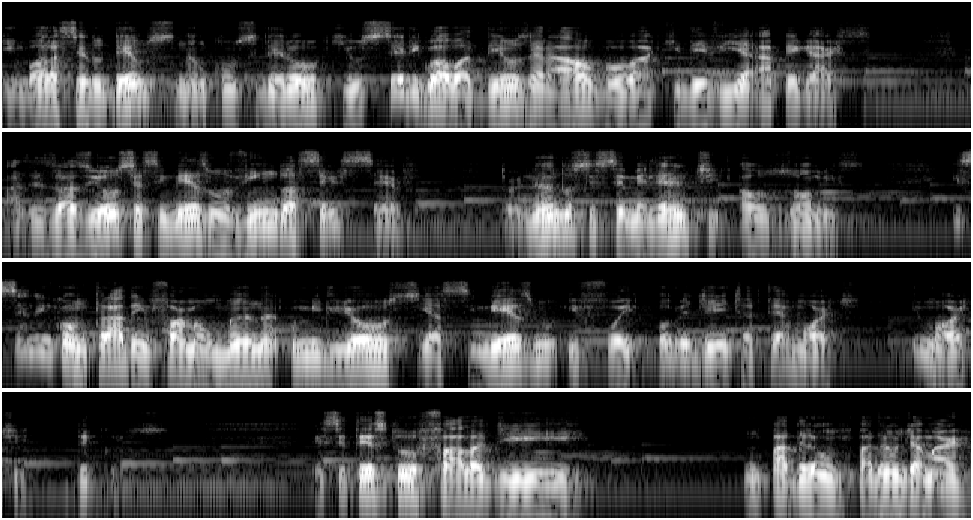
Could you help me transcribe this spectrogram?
que, embora sendo Deus, não considerou que o ser igual a Deus era algo a que devia apegar-se, mas esvaziou-se a si mesmo, vindo a ser servo, tornando-se semelhante aos homens. E sendo encontrado em forma humana, humilhou-se a si mesmo e foi obediente até a morte e morte de cruz. Esse texto fala de um padrão, um padrão de amar,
